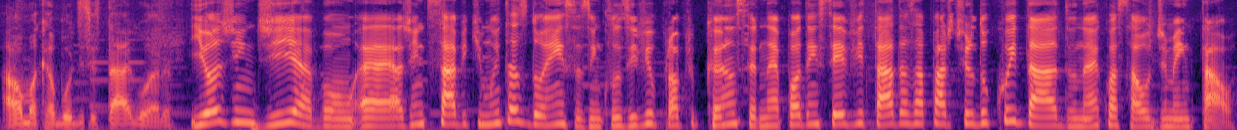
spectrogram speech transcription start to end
a Alma acabou de citar agora. E hoje em dia, bom, é, a gente sabe que muitas doenças, inclusive o próprio câncer, né, podem ser evitadas a partir do cuidado, né, com a saúde mental.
